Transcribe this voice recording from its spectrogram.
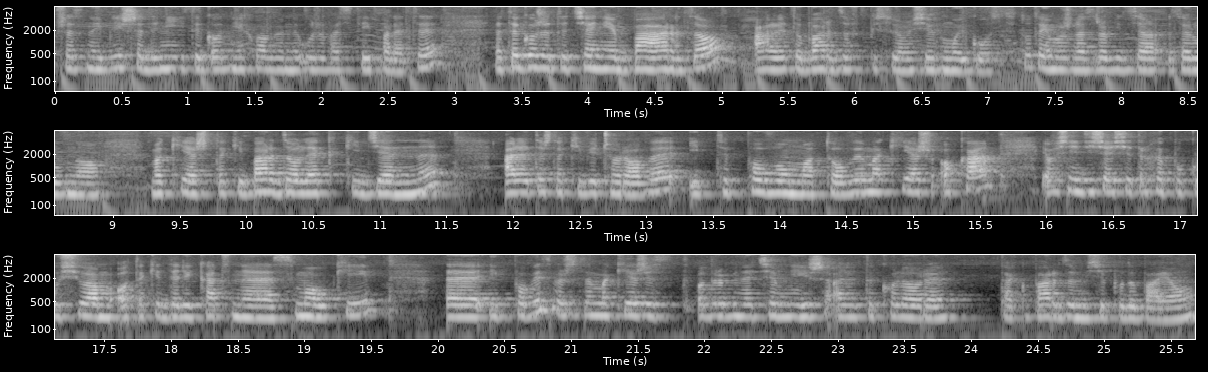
przez najbliższe dni i tygodnie chyba będę używać tej palety, dlatego, że te cienie bardzo, ale to bardzo wpisują się w mój gust. Tutaj można zrobić za, zarówno makijaż taki bardzo lekki, dzienny, ale też taki wieczorowy i typowo matowy makijaż oka. Ja właśnie dzisiaj się trochę pokusiłam o takie delikatne smoki e, i powiedzmy, że ten makijaż jest odrobinę ciemniejszy, ale te kolory tak bardzo mi się podobają.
